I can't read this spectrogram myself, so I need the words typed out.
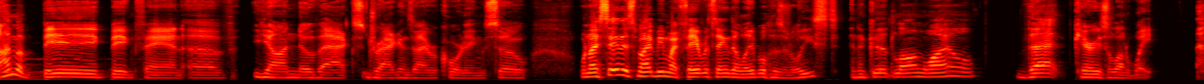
I'm a big, big fan of Yann Novak's Dragon's Eye recordings. So when I say this might be my favorite thing the label has released in a good long while, that carries a lot of weight.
